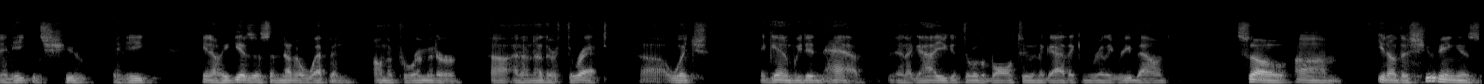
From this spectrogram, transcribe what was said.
and he can shoot, and he, you know, he gives us another weapon on the perimeter uh, and another threat, uh, which again we didn't have and a guy you can throw the ball to and a guy that can really rebound so um, you know the shooting is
